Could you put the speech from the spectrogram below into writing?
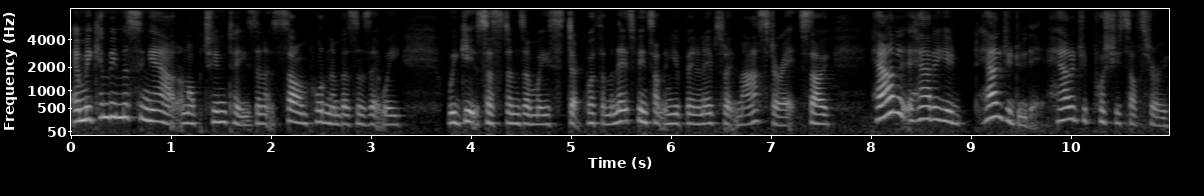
and we can be missing out on opportunities and it's so important in business that we we get systems and we stick with them and that's been something you've been an absolute master at. So how did how do you how did you do that? How did you push yourself through?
